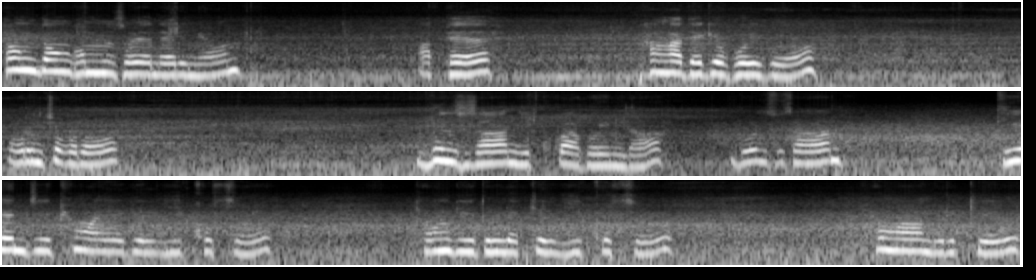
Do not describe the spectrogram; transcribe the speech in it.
성동 검문소에 내리면 앞에 강화대교 보이고요. 오른쪽으로 문수산 입구가 보입니다. 문수산 DMZ 평화의 길 2코스, 경기 둘레길 2코스, 평화 누리길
